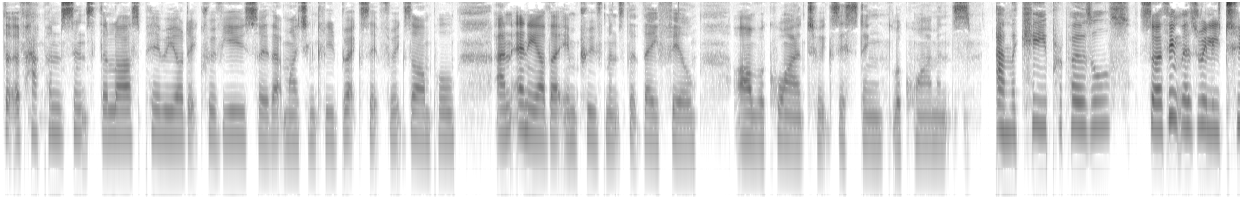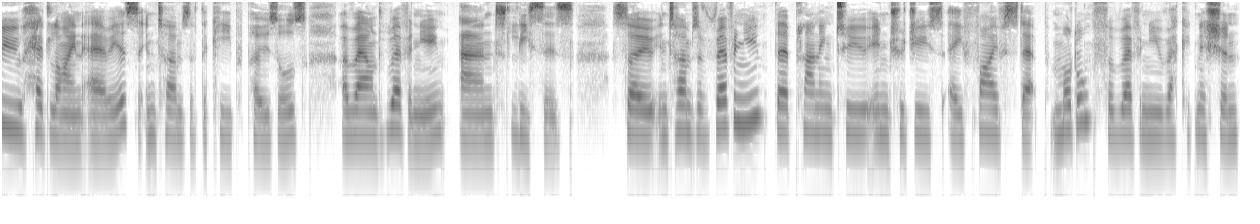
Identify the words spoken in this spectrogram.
that have happened since the last periodic review. So that might include Brexit, for example, and any other improvements that they feel are required to existing requirements. And the key proposals? So I think there's really two headline areas in terms of the key proposals around revenue and leases. So, in terms of revenue, they're planning to introduce a five step model for revenue recognition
